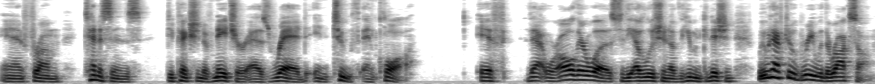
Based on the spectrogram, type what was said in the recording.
and from Tennyson's depiction of nature as red in tooth and claw. If that were all there was to the evolution of the human condition, we would have to agree with the rock song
